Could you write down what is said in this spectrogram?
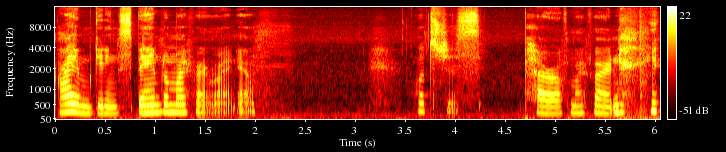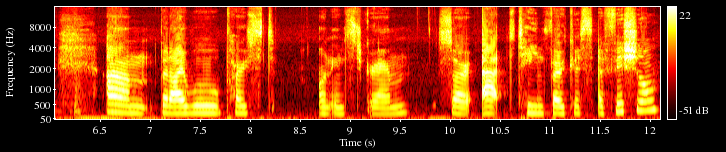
I am getting spammed on my phone right now. Let's just power off my phone. um, but I will post on Instagram. So at Teen Focus Official.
